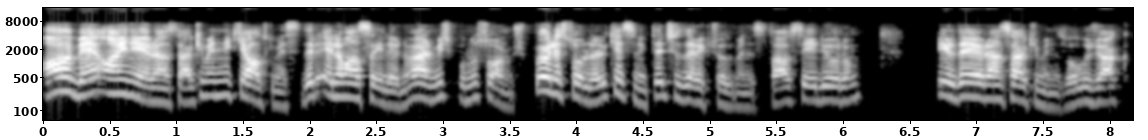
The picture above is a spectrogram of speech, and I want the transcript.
A ve aynı evrensel kümenin iki alt kümesidir. Eleman sayılarını vermiş, bunu sormuş. Böyle soruları kesinlikle çizerek çözmenizi tavsiye ediyorum. Bir de evrensel kümeniz olacak.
